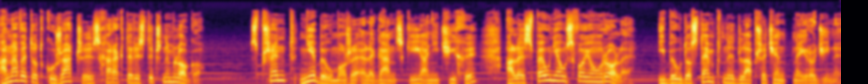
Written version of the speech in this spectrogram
a nawet odkurzaczy z charakterystycznym logo. Sprzęt nie był może elegancki ani cichy, ale spełniał swoją rolę – i był dostępny dla przeciętnej rodziny.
